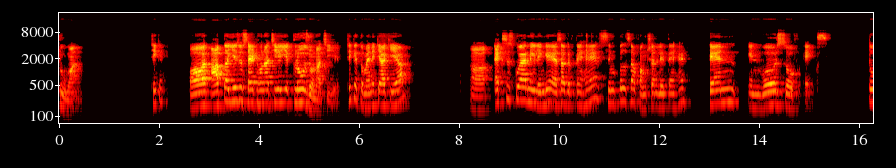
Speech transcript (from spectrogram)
टू वन ठीक है? और आपका ये जो सेट होना चाहिए, ये क्लोज होना चाहिए। ठीक है? तो मैंने क्या किया? एक्स स्क्वायर नहीं लेंगे, ऐसा करते हैं सिंपल सा फ़ंक्शन लेते हैं टेन इनवर्स ऑफ़ एक्स तो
